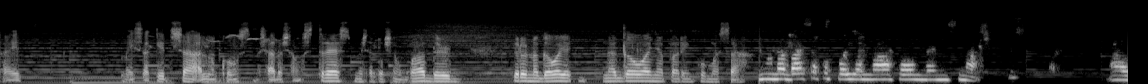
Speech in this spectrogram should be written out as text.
kahit may sakit siya, alam kong masyado siyang stress, masyado siyang bothered, pero nagawa nagawa niya pa rin pumasa. Nung nabasa ko po yung mga comments na uh,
